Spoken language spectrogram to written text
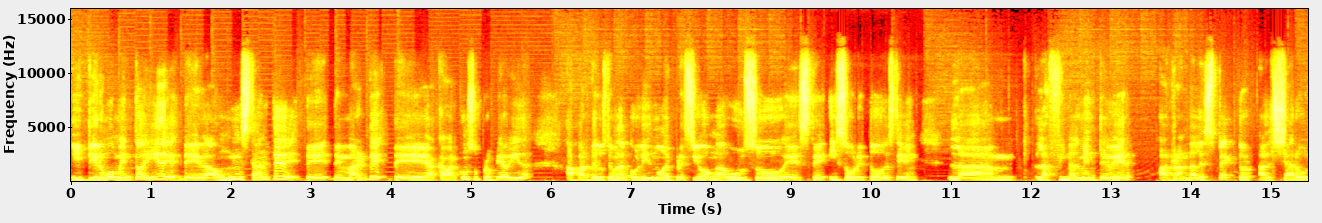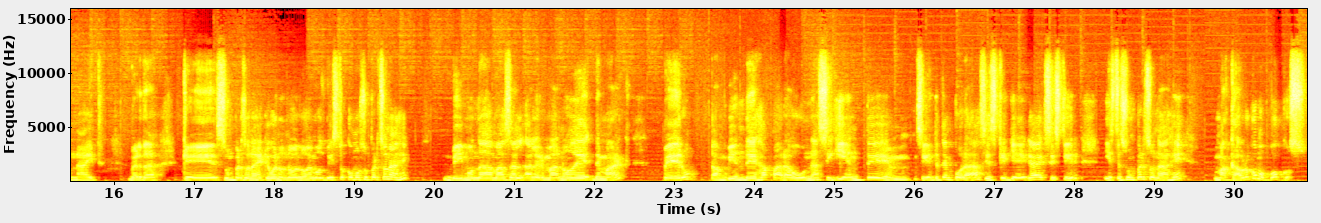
Y tiene un momento ahí de, a un instante de, de, Mark de, acabar con su propia vida, aparte de los temas de alcoholismo, depresión, abuso, este, y sobre todo, Steven, la, finalmente ver a Randall Spector, al Shadow Knight, ¿verdad? Que es un personaje que, bueno, no lo hemos visto como su personaje, vimos nada más al, al hermano de, de Mark, pero también deja para una siguiente, mm, siguiente temporada, si es que llega a existir. Y este es un personaje macabro como pocos.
